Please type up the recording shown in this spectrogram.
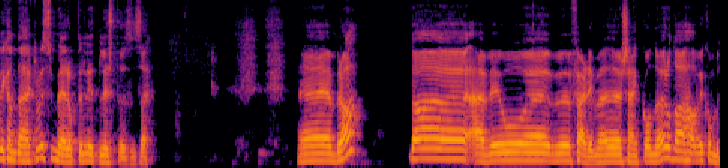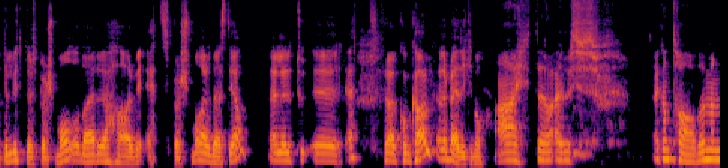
vi kan, det her kan vi summere opp til en liten liste, syns jeg. Eh, bra. Da er vi jo eh, ferdig med skjenk og nør, og da har vi kommet til lytterspørsmål. Og der har vi ett spørsmål, er det det, Stian? Eller to, eh, ett fra kong Carl, eller ble det ikke noe? Nei, det var jeg, jeg kan ta det, men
